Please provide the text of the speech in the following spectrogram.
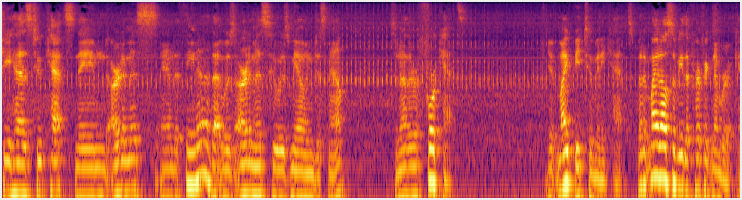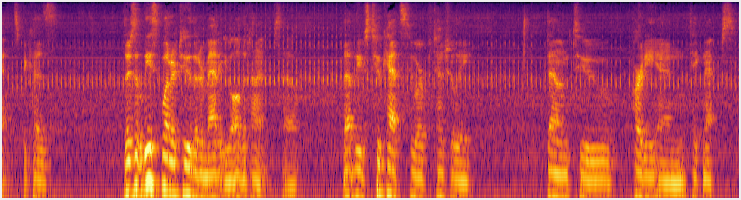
She has two cats named Artemis and Athena. That was Artemis who was meowing just now. So now there are four cats. It might be too many cats, but it might also be the perfect number of cats because there's at least one or two that are mad at you all the time. So that leaves two cats who are potentially down to party and take naps.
